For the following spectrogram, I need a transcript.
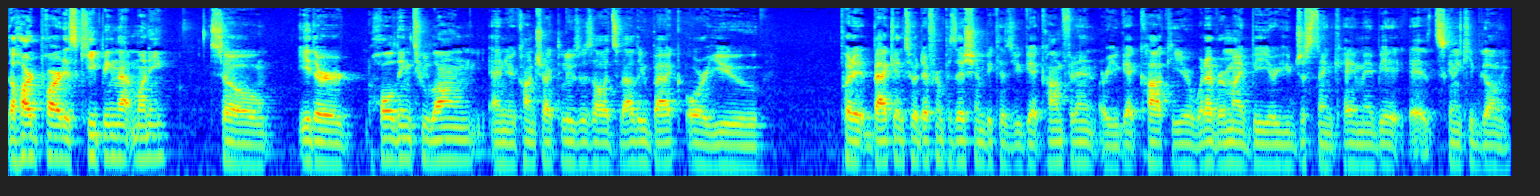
The hard part is keeping that money. So either holding too long and your contract loses all its value back, or you put it back into a different position because you get confident or you get cocky or whatever it might be, or you just think, hey, maybe it's going to keep going.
